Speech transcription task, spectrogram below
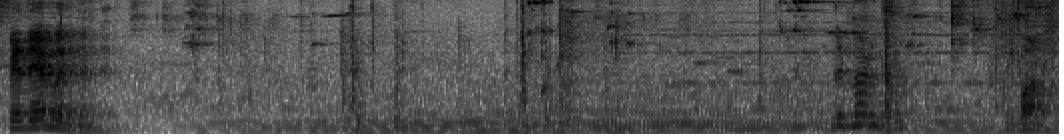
എസ് പി അദ്ദേഹം വരുന്നുണ്ട്. Good morning sir good morning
